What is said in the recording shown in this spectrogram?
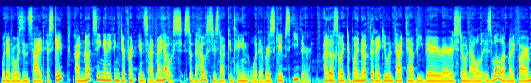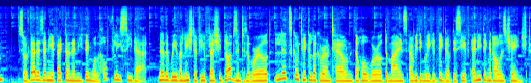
Whatever was inside escaped. I'm not seeing anything different inside my house, so the house does not contain whatever escapes either. I'd also like to point out that I do in fact have the very rare stone owl as well on my farm, so if that has any effect on anything, we'll hopefully see that. Now that we've unleashed a few fleshy blobs into the world, let's go take a look around town, the whole world, the mines, everything we can think of to see if anything at all has changed.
